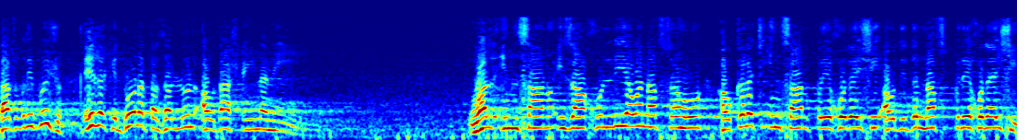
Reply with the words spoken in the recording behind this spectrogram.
تاسو په دې پوه شو هغه کې دونه تذلل او دا شیونه نه والانسان اذا خلی و نفسه او کله چې انسان پرې خدای شي او د نفس پرې خدای شي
